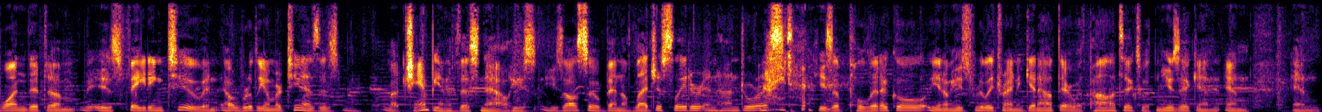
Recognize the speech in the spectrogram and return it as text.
one that um, is fading too. And Aurelio Martinez is a champion of this now. He's he's also been a legislator in Honduras. Right. he's a political, you know, he's really trying to get out there with politics, with music, and and and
